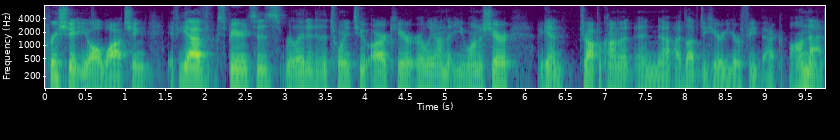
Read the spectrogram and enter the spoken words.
Appreciate you all watching. If you have experiences related to the 22 ARC here early on that you want to share, again, drop a comment and uh, I'd love to hear your feedback on that.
